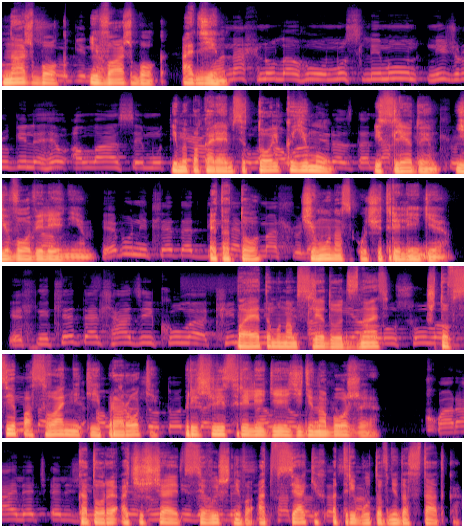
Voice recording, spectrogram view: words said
Наш Бог и ваш Бог один. И мы покоряемся только Ему и следуем Его велениям. Это то, чему нас учит религия. Поэтому нам следует знать, что все посланники и пророки пришли с религией единобожия, которая очищает Всевышнего от всяких атрибутов недостатка.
